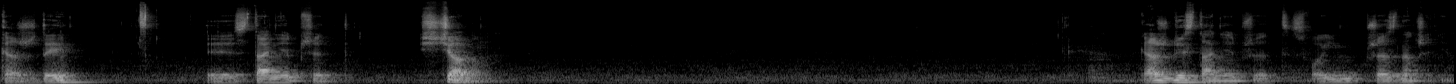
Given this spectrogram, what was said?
każdy y, stanie przed ścianą. Każdy stanie przed swoim przeznaczeniem.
